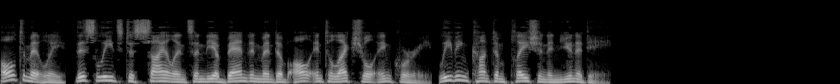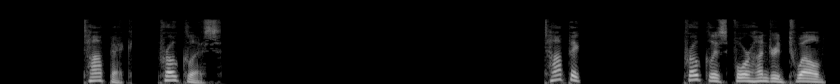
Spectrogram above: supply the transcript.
Ultimately, this leads to silence and the abandonment of all intellectual inquiry, leaving contemplation and unity. Proclus Proclus 412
